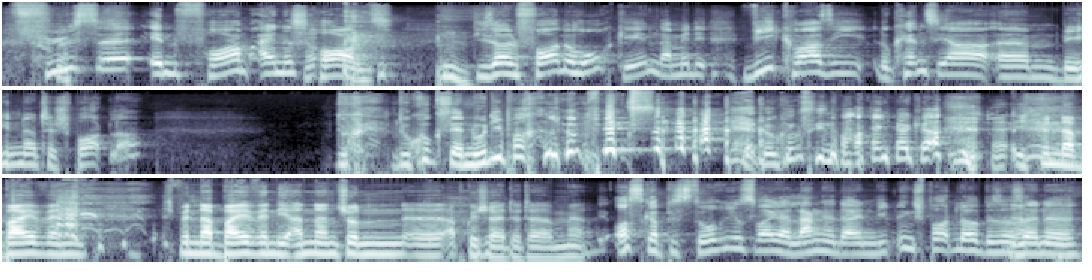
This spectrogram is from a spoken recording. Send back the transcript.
Füße in Form eines Horns. Die sollen vorne hochgehen, damit die, wie quasi, du kennst ja ähm, behinderte Sportler. Du, du guckst ja nur die Paralympics. du guckst die normalen ja gar nicht. Ja, Ich bin dabei, wenn ich bin dabei, wenn die anderen schon äh, abgeschaltet haben. Ja. Oscar Pistorius war ja lange dein Lieblingssportler, bis er Ja. seine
